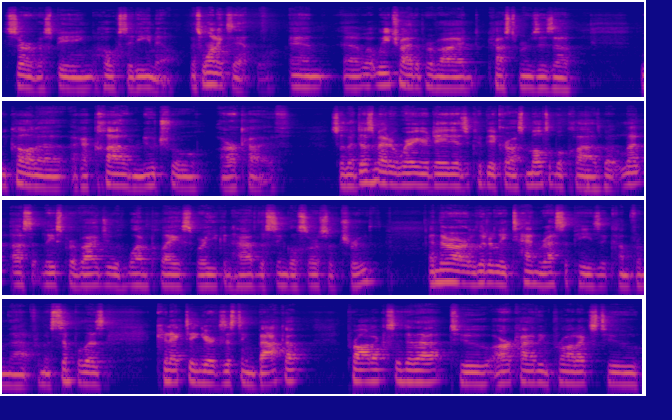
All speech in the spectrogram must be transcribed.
service being hosted email. That's one example. And uh, what we try to provide customers is a we call it a, like a cloud neutral archive. So that doesn't matter where your data is, it could be across multiple clouds, but let us at least provide you with one place where you can have the single source of truth. And there are literally 10 recipes that come from that, from as simple as connecting your existing backup products into that to archiving products to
